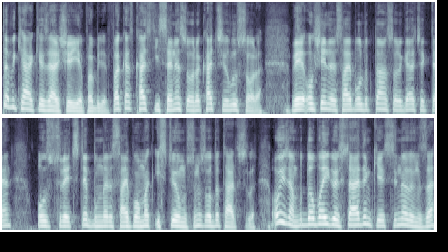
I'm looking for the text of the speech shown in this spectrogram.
tabii ki herkes her şeyi yapabilir. Fakat kaç sene sonra, kaç yılı sonra ve o şeylere sahip olduktan sonra gerçekten o süreçte bunlara sahip olmak istiyor musunuz? O da tartışılır. O yüzden bu dobayı gösterdim ki sizin adınıza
